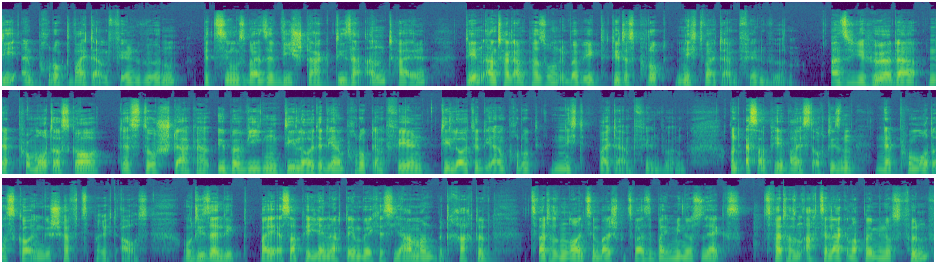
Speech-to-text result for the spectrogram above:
die ein Produkt weiterempfehlen würden, beziehungsweise wie stark dieser Anteil den Anteil an Personen überwiegt, die das Produkt nicht weiterempfehlen würden. Also je höher der Net Promoter Score, desto stärker überwiegen die Leute, die ein Produkt empfehlen, die Leute, die ein Produkt nicht weiterempfehlen würden. Und SAP weist auch diesen Net Promoter Score im Geschäftsbericht aus. Und dieser liegt bei SAP, je nachdem welches Jahr man betrachtet, 2019 beispielsweise bei minus 6, 2018 lag er noch bei minus 5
